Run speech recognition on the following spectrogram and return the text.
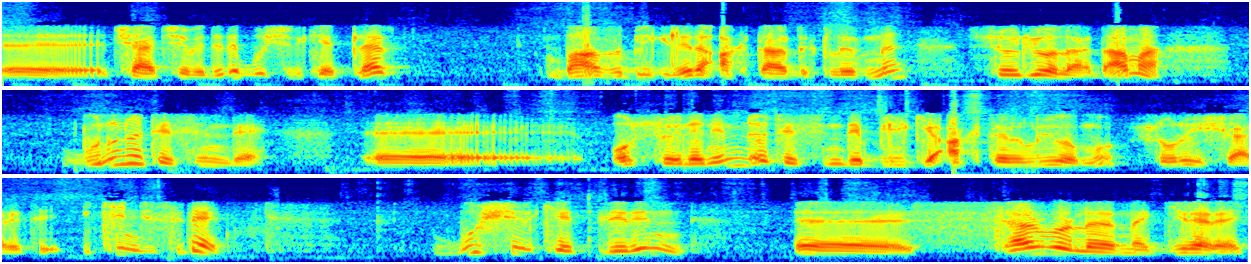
e, çerçevede de bu şirketler bazı bilgileri aktardıklarını söylüyorlardı. Ama bunun ötesinde e, o söylenenin ötesinde bilgi aktarılıyor mu? Soru işareti. İkincisi de bu şirketlerin e, serverlarına girerek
